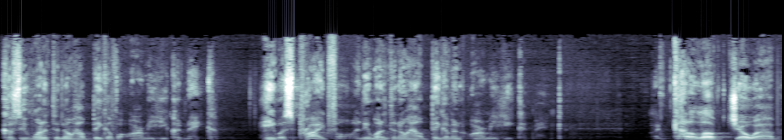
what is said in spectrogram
because he wanted to know how big of an army he could make. He was prideful and he wanted to know how big of an army he could make. I gotta love Joab.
